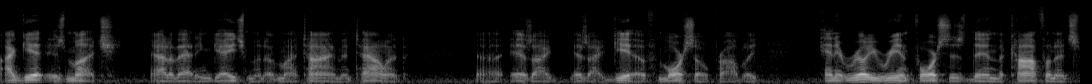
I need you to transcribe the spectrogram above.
I get as much out of that engagement of my time and talent uh, as I as I give, more so probably, and it really reinforces then the confidence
